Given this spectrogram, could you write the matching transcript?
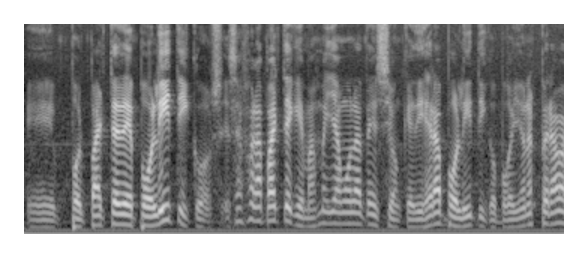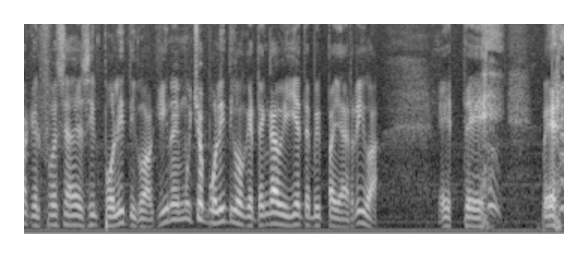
eh, por parte de políticos. Esa fue la parte que más me llamó la atención, que dijera político, porque yo no esperaba que él fuese a decir político. Aquí no hay mucho político que tenga billete para allá arriba. Este, pero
